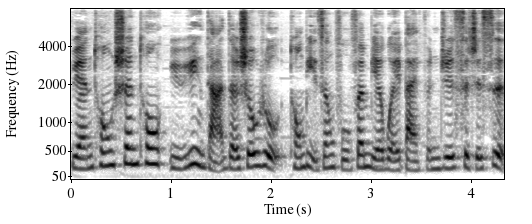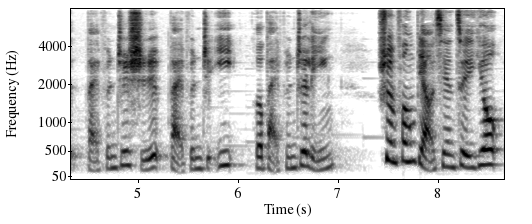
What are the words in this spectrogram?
圆通、申通与韵达的收入同比增幅分别为百分之四十四、百分之十、百分之一和百分之零。顺丰表现最优，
